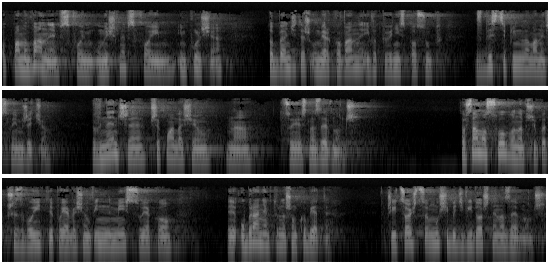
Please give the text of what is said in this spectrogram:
opanowany w swoim umyśle, w swoim impulsie, to będzie też umiarkowany i w odpowiedni sposób zdyscyplinowany w swoim życiu. Wnętrze przekłada się na to, co jest na zewnątrz. To samo słowo, na przykład przyzwoity, pojawia się w innym miejscu jako y, ubrania, które noszą kobiety. Czyli coś, co musi być widoczne na zewnątrz.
